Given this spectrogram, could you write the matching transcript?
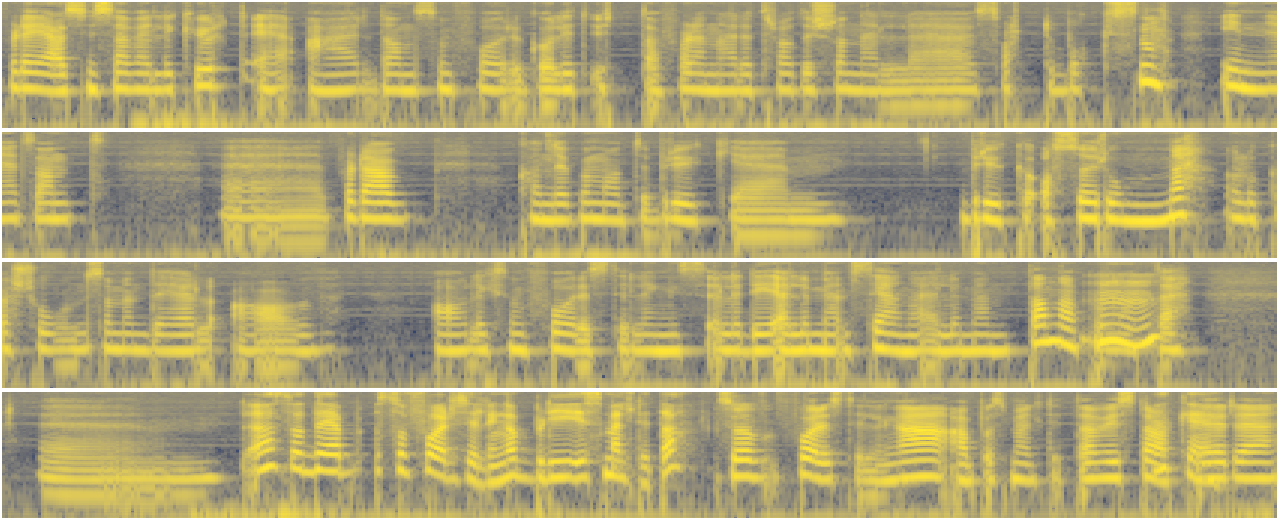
for det jeg syns er veldig kult, er, er dans som foregår litt utafor den der tradisjonelle svarte boksen. Inni et sånt eh, For da kan du på en måte bruke um, bruke også rommet og lokasjonen som en del av, av liksom forestillings... Eller de element, sceneelementene, på en Mhm. måte. Uh, Ja, så, det- så forestillinga blir i Smelthytta? så forestillinga er på Smelthytta. Vi starter eh,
